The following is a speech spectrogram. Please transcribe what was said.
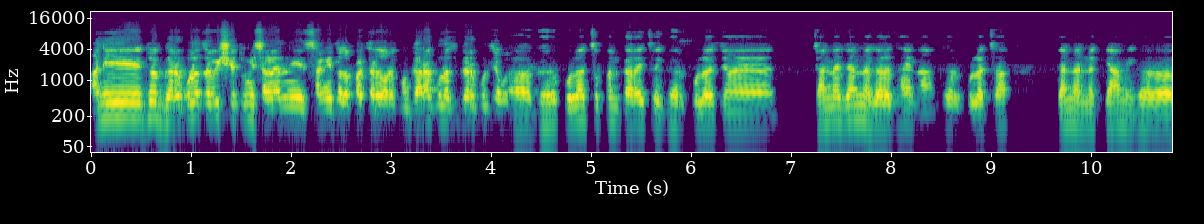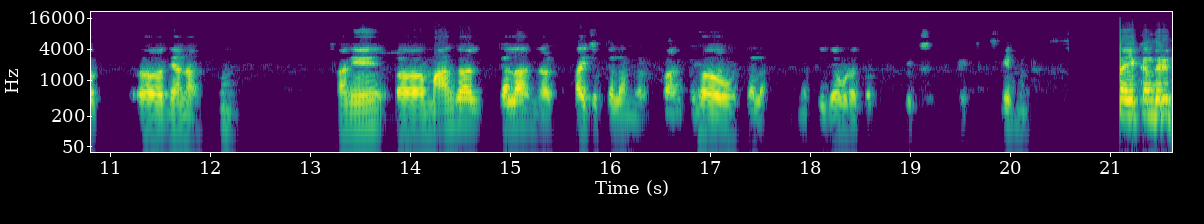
आणि जो घरकुलाचा विषय तुम्ही सगळ्यांनी सांगितला होता प्रचाराद्वारे मग घराकुलाच घरकुलच्या बद्दल अं, घरकुलाचं पण करायचंय घरकुला ज्या- ज्यांना ज्यांना गरज आहे ना घरकुलाचं त्यांना नक्की आम्ही घर अं, देणार हम्म. आणि अं, मागाल त्याला नळ पाहिजे त्याला नळ हो त्याला नक्की जेवढं तर फिक्स एक मिनिट आता एकंदरीत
